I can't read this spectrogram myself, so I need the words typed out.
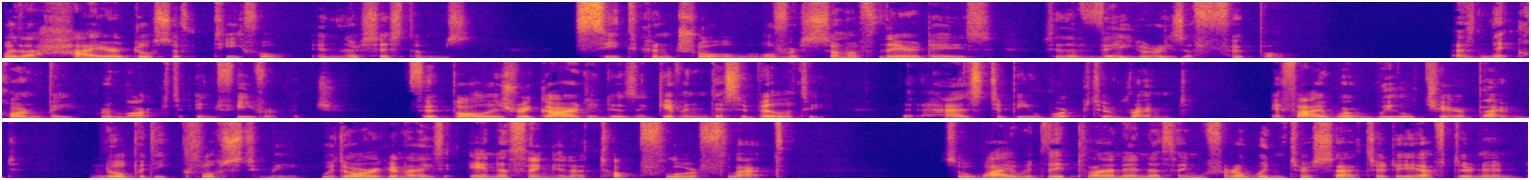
with a higher dose of tifo in their systems, cede control over some of their days to the vagaries of football. As Nick Hornby remarked in Fever Pitch, football is regarded as a given disability that has to be worked around. If I were wheelchair bound, nobody close to me would organise anything in a top floor flat. So why would they plan anything for a winter Saturday afternoon?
